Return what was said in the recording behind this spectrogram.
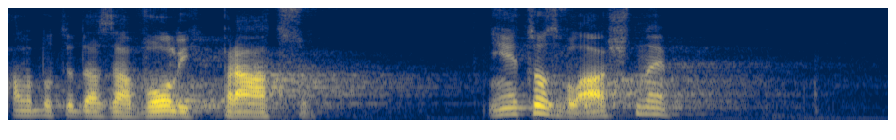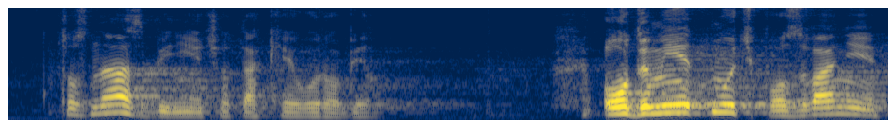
alebo teda za voli, prácu. Nie je to zvláštne? To z nás by niečo také urobil. Odmietnúť pozvanie?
